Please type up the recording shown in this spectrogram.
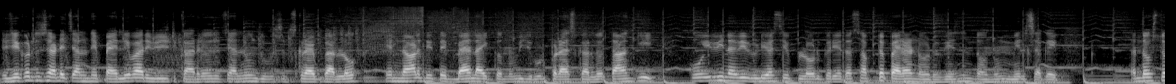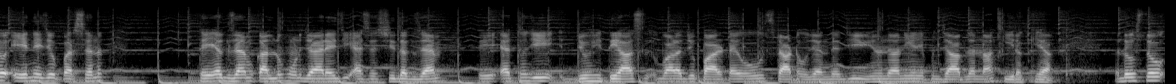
ਤੇ ਜੇਕਰ ਤੁਸੀਂ ਸਾਡੇ ਚੈਨਲ ਤੇ ਪਹਿਲੀ ਵਾਰ ਵਿਜ਼ਿਟ ਕਰ ਰਹੇ ਹੋ, ਤਾਂ ਚੈਨਲ ਨੂੰ ਜਰੂਰ ਸਬਸਕ੍ਰਾਈਬ ਕਰ ਲਓ ਤੇ ਨਾਲ ਦਿੱਤੇ ਬੈਲ ਆਈਕਨ ਨੂੰ ਵੀ ਜਰੂਰ ਪ੍ਰੈਸ ਕਰ ਦਿਓ ਤਾਂ ਕਿ ਕੋਈ ਵੀ ਨਵੀਂ ਵੀਡੀਓ ਅਸੀਂ ਅਪਲੋਡ ਕਰੀਏ, ਤਾਂ ਸਭ ਤੋਂ ਪਹਿਲਾਂ ਨੋਟੀਫਿਕੇਸ਼ਨ ਤੁਹਾਨੂੰ ਮਿਲ ਸਕੇ। ਤਾਂ ਦੋਸਤੋ, ਇਹ ਨੇ ਜੋ ਪਰਸਨ ਤੇ ਐਗਜ਼ਾਮ ਕੱਲ ਨੂੰ ਹੋਣ ਜਾ ਰਿਹਾ ਜੀ ਐਸਐਸਸੀ ਦਾ ਐਗਜ਼ਾਮ ਤੇ ਇੱਥੋਂ ਜੀ ਜੋ ਇਤਿਹਾਸ ਵਾਲਾ ਜੋ ਪਾਰਟ ਹੈ, ਉਹ ਸਟਾਰਟ ਹੋ ਜਾਂਦਾ ਜੀ। ਯੂਨਾਨੀਆਂ ਨੇ ਪੰਜਾਬ ਦਾ ਨਾਂ ਕੀ ਰੱਖਿਆ? ਦੋਸਤੋ,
